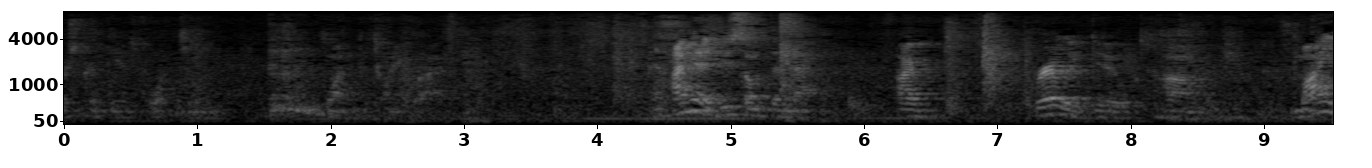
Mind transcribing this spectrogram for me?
1 Corinthians 14, 1 to 25. And I'm going to do something that I rarely do. Um, my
